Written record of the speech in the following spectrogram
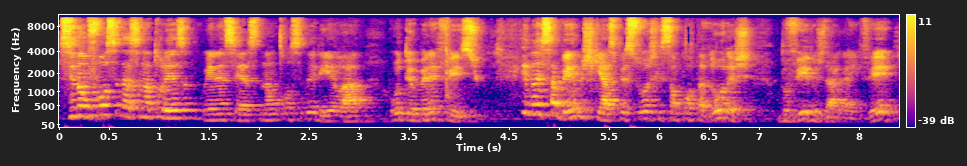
Se não fosse dessa natureza, o INSS não concederia lá o teu benefício. E nós sabemos que as pessoas que são portadoras do vírus da HIV,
